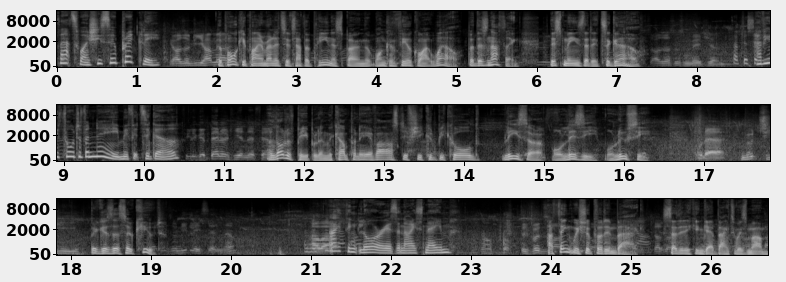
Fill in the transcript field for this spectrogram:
That's why she's so prickly. The porcupine relatives have a penis bone that one can feel quite well, but there's nothing. This means that it's a girl. Have you thought of a name if it's a girl? A lot of people in the company have asked if she could be called Lisa or Lizzie or Lucy because they're so cute. I think Laura is a nice name. I think we should put him back so that he can get back to his mum.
